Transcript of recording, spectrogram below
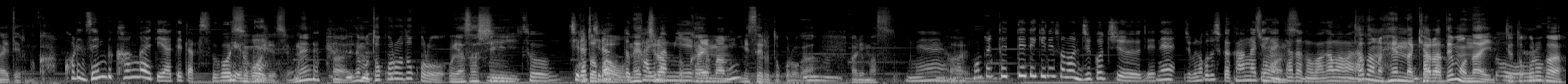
えているのか、これ全部考えてやってたらすごいよね。すごいですよね、はい、でもところどころ優しうんい言葉をねちら垣間見えるっと垣間見せるところがうん。あります、ね、はい。本当に徹底的にその自己中でね自分のことしか考えてないただのわがままな。ただの変なキャラでもないっていうところが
